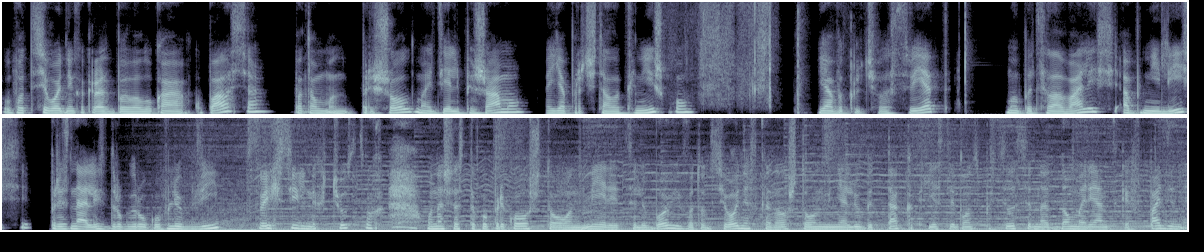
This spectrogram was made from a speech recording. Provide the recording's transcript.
вот сегодня как раз было, Лука купался, потом он пришел, мы одели пижаму, я прочитала книжку, Я выключила свет, мы поцеловались, обнялись, признались друг другу в любви, в своих сильных чувствах. У нас сейчас такой прикол, что он меряется любовью. Вот он сегодня сказал, что он меня любит так, как если бы он спустился на дно Марианской впадины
